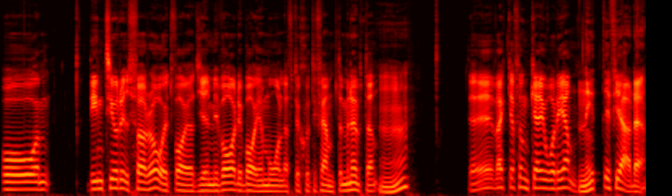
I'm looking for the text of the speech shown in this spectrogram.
Och mm, din teori förra året var ju att Jamie Vardy bara gör mål efter 75 minuten. Mm. Det verkar funka i år igen. 94. Mm.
